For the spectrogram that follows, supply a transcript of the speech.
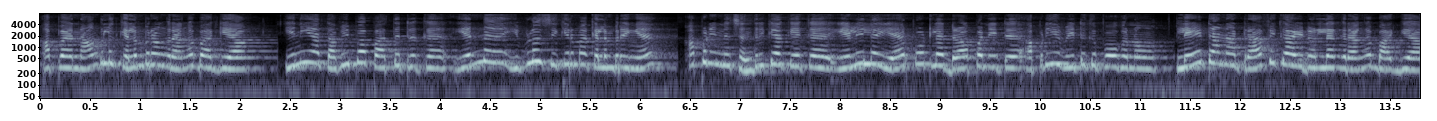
அப்போ நாங்களும் கிளம்புறோங்கிறாங்க பாக்யா. இனியா தவிப்பா பார்த்துட்டு இருக்க என்ன இவ்வளோ சீக்கிரமா கிளம்புறீங்க? அப்படின்னு சந்திரிகா கேட்க எழில ஏர்போர்ட்ல டிராப் பண்ணிட்டு அப்படியே வீட்டுக்கு போகணும். லேட் ஆனா டிராஃபிக் ஆயிடும்லங்கிறாங்க பாக்யா.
